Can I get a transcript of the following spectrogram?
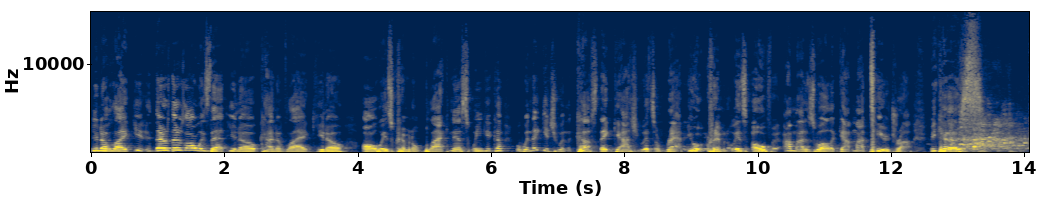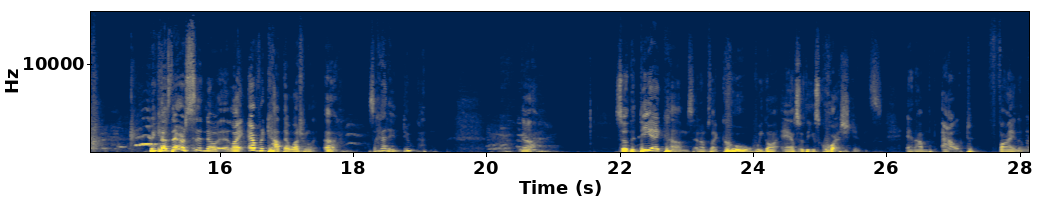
you know, like you, there's there's always that, you know, kind of like, you know, always criminal blackness when you get cuffed. But when they get you in the cuffs, they got you. It's a wrap. You a criminal. It's over. I might as well have got my teardrop because because they were sitting there like every cop that watched me like, uh, it's like I didn't do nothing. Uh. So the DA comes and I was like, cool, we gonna answer these questions. And I'm out. Finally.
